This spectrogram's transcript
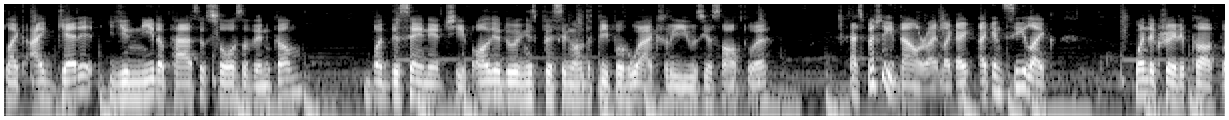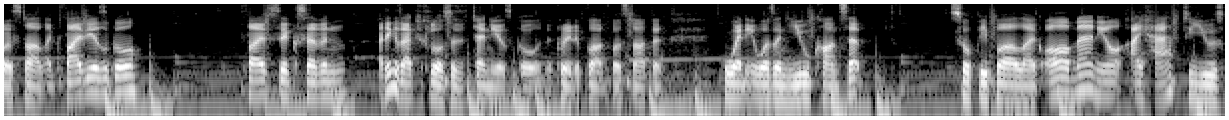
Like, I get it, you need a passive source of income, but this ain't it, Chief. All you're doing is pissing off the people who actually use your software. Especially now, right? Like, I, I can see, like, when the Creative Cloud first started, like five years ago, five, six, seven, I think it's actually closer to 10 years ago, the Creative Cloud first started, when it was a new concept. So people are like, oh man, you know, I have to use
